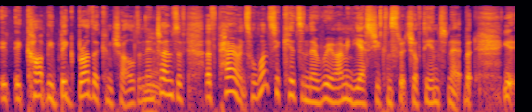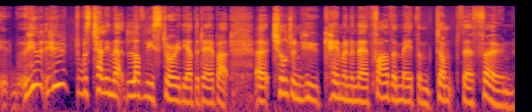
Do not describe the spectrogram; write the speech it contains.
it, it, can't be Big Brother controlled. And in terms of, of parents, well, once your kid's in their room, I mean, yes, you can switch off the internet, but you, who, who was telling that lovely story the other day about uh, children who came in and their father made them dump their phone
